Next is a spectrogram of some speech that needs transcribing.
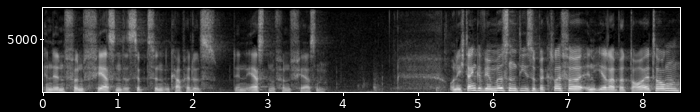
in den fünf Versen des 17. Kapitels, den ersten fünf Versen. Und ich denke, wir müssen diese Begriffe in ihrer Bedeutung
